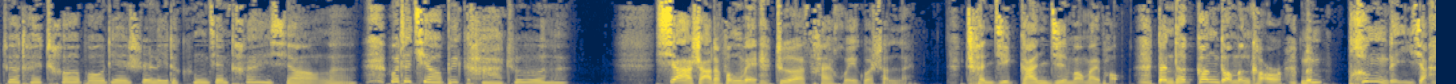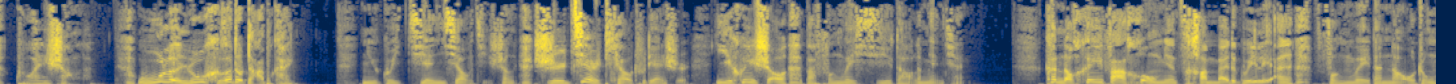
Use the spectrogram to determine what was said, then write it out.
这台超薄电视里的空间太小了，我的脚被卡住了。”吓傻的冯伟这才回过神来。趁机赶紧往外跑，但他刚到门口，门砰的一下关上了，无论如何都打不开。女鬼尖笑几声，使劲跳出电视，一挥手把冯伟吸到了面前。看到黑发后面惨白的鬼脸，冯伟的脑中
